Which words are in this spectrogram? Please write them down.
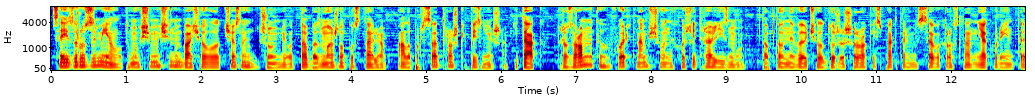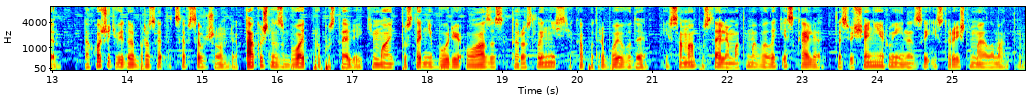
Це і зрозуміло, тому що ми ще не бачили величезних джунглів та безмежну пустелю, але про це трошки пізніше. І так. Розробники говорять нам, що вони хочуть реалізму, тобто вони вивчили дуже широкий спектр місцевих рослин як орієнтир, та хочуть відобразити це все в джунглях. Також не забувають про пустелі, які мають пустельні бурі, оазиси та рослинність, яка потребує води. І сама пустеля матиме великі скелі та священні руїни з історичними елементами.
